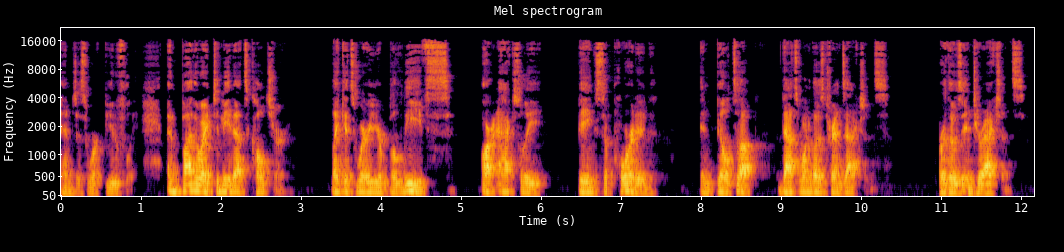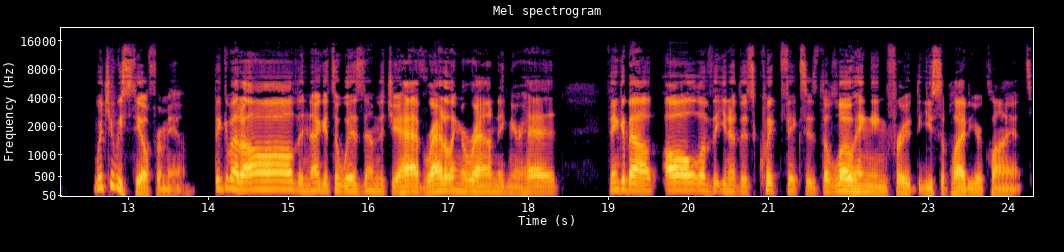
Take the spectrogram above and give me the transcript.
and just work beautifully. And by the way, to me, that's culture. Like it's where your beliefs are actually being supported and built up, that's one of those transactions or those interactions. What should we steal from you? Think about all the nuggets of wisdom that you have rattling around in your head. Think about all of the, you know, those quick fixes, the low hanging fruit that you supply to your clients.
